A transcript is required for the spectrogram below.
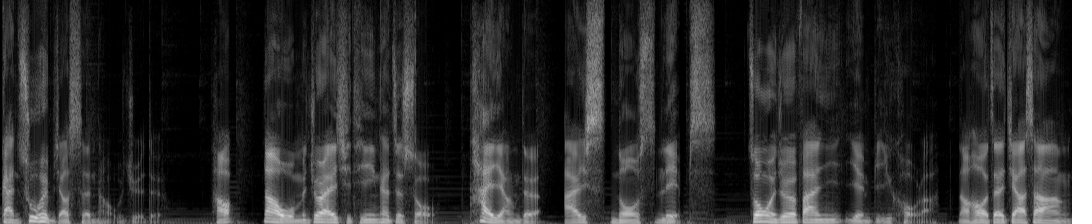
感触会比较深啊。我觉得好，那我们就来一起听听看这首太阳的 Ice Nose Lips，中文就是翻眼鼻口啦，然后再加上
